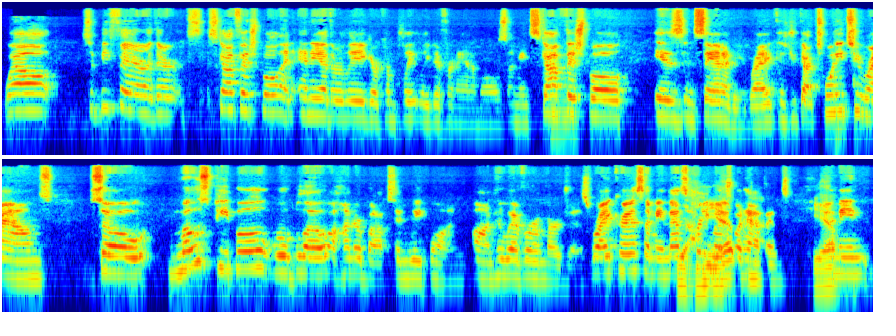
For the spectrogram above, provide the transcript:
Well, to be fair, there Scott Fishbowl and any other league are completely different animals. I mean, Scott mm-hmm. Fishbowl is insanity, right? Because you've got 22 rounds so most people will blow a hundred bucks in week one on whoever emerges, right, Chris? I mean, that's yeah, pretty yep. much what happens. Yeah. I mean,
